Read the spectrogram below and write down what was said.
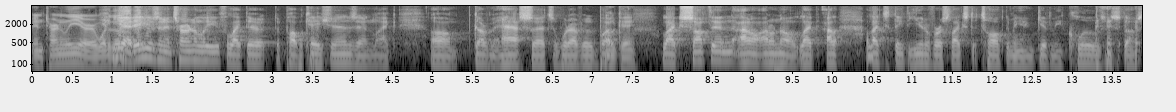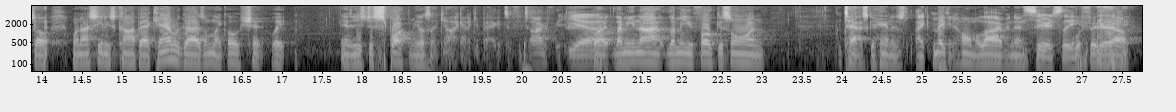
internally, or what are those? Yeah, they're using it internally for like their the publications and like um, government assets or whatever. But Okay. Like something I don't I don't know. Like I, I like to think the universe likes to talk to me and give me clues and stuff. so when I see these combat camera guys, I'm like, oh shit, wait. And it just sparked me. I was like, yo, I gotta get back into photography. Yeah. But let me not let me focus on the task at hand is like making it home alive and then Seriously. we'll figure it out.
